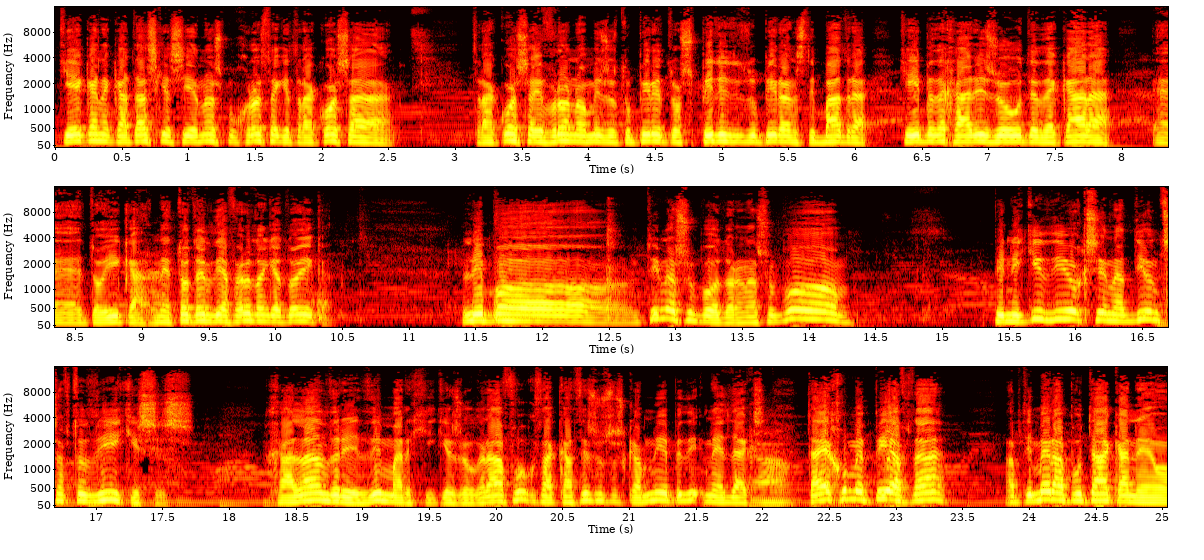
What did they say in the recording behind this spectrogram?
και έκανε κατάσχεση ενός που χρώσταγε 300 300 ευρώ νομίζω του πήρε το σπίτι του πήραν στην Πάντρα και είπε δεν χαρίζω ούτε δεκάρα ε, το ΙΚΑ ναι τότε ενδιαφερόταν για το ΙΚΑ λοιπόν τι να σου πω τώρα να σου πω ποινική δίωξη εναντίον της αυτοδιοίκησης Χαλάνδρη, Δήμαρχη και Ζωγράφου θα καθίσουν στο σκαμνί επειδή... Ναι εντάξει, τα έχουμε πει αυτά από τη μέρα που τα έκανε ο...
